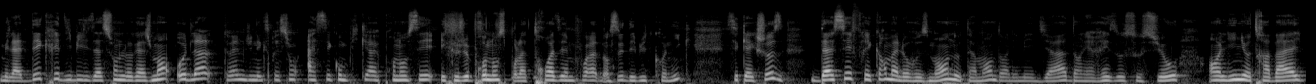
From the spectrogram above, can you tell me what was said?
mais la décrédibilisation de l'engagement, au-delà quand même d'une expression assez compliquée à prononcer et que je prononce pour la troisième fois dans ce début de chronique, c'est quelque chose d'assez fréquent malheureusement, notamment dans les médias, dans les réseaux sociaux, en ligne au travail,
